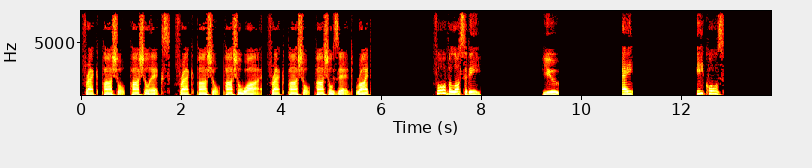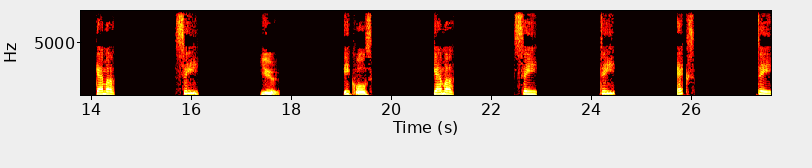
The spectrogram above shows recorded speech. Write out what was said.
frac partial partial x frac partial partial y frac partial partial z right? For velocity u a equals gamma c u equals gamma c d x d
